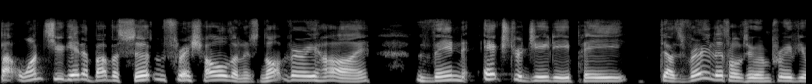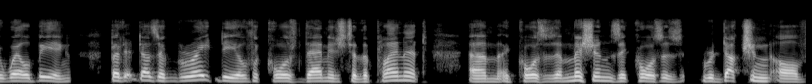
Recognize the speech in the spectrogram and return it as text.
But once you get above a certain threshold and it's not very high, then extra GDP does very little to improve your well being, but it does a great deal to cause damage to the planet. Um, it causes emissions, it causes reduction of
